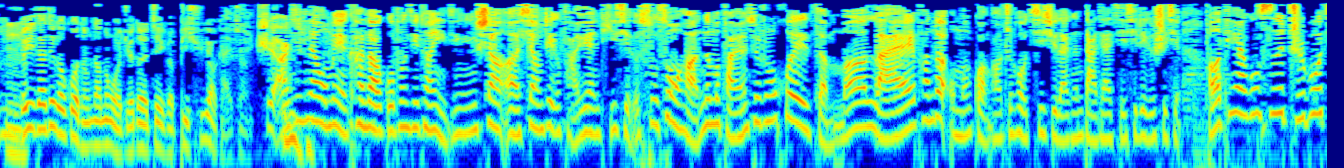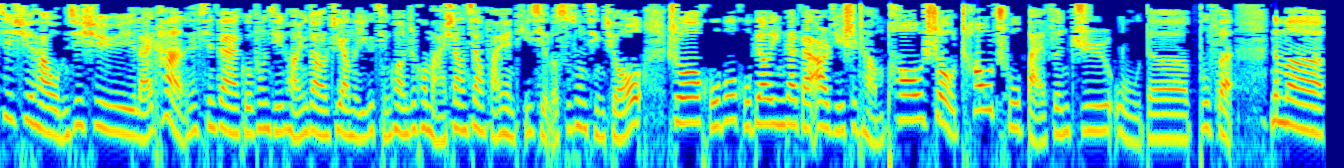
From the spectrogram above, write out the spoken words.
嗯，所以在这个过程当中，我觉得这个必须要改正。是，而今天我们也看到国风集团已经上呃向这个法院提起了诉讼哈。那么法院最终会怎么来判断？我们广告之后继续来跟大家解析这个事情。好，天下公司直播继续哈，我们继续来看，现在国风集团遇到了这样的一个情况之后，马上向法院提起了诉讼请求，说胡波胡标应该在二级市场抛售超出百分之五的部分，那么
